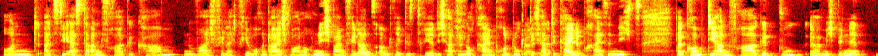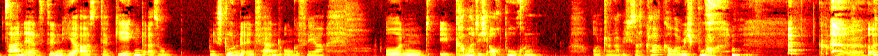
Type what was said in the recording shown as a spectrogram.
Und als die erste Anfrage kam, war ich vielleicht vier Wochen da. Ich war noch nicht beim Finanzamt registriert. Ich hatte noch kein Produkt. Geil. Ich hatte keine Preise, nichts. Dann kommt die Anfrage, du, ähm, ich bin eine Zahnärztin hier aus der Gegend, also eine Stunde entfernt ungefähr. Und kann man dich auch buchen? Und dann habe ich gesagt, klar, kann man mich buchen. Cool. Und, dann,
